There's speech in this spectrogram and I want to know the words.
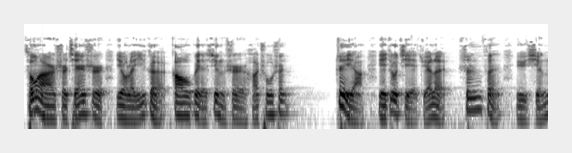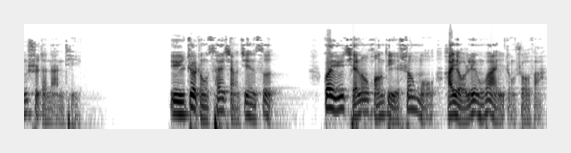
从而使前世有了一个高贵的姓氏和出身，这样也就解决了身份与形式的难题。与这种猜想近似，关于乾隆皇帝生母还有另外一种说法。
